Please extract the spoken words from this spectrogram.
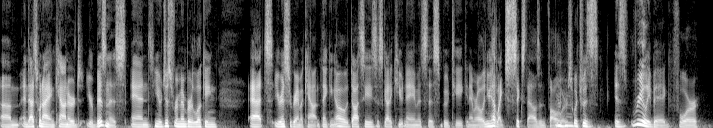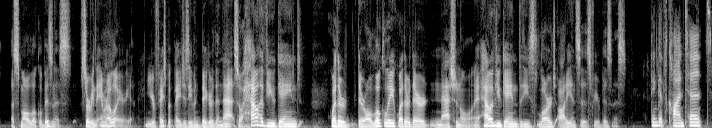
um, and that's when I encountered your business. And you know, just remember looking at your Instagram account and thinking, "Oh, Dotsy's has got a cute name. It's this boutique in Amarillo," and you had like six thousand followers, mm-hmm. which was is really big for a small local business serving the mm-hmm. Amarillo area. Your Facebook page is even bigger than that. So, how have you gained whether they're all locally, whether they're national. How have you mm-hmm. gained these large audiences for your business? I think it's content,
